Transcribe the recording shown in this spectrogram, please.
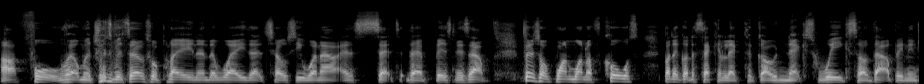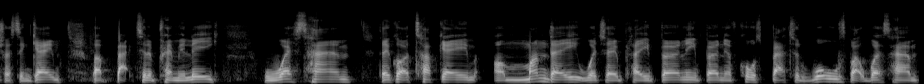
I thought Real Madrid reserves were playing and the way that Chelsea went out and set their business out. Finished off 1 1, of course, but they've got the second leg to go next week, so that'll be an interesting game. But back to the Premier League. West Ham, they've got a tough game on Monday, which they play Burnley. Burnley, of course, battered Wolves, but West Ham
